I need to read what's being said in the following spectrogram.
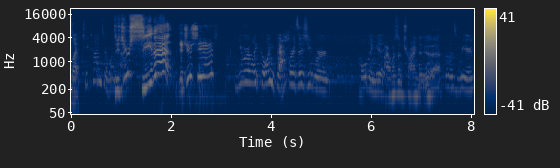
what, two times or one Did time? you see that? Did you see that? You were like going backwards as you were holding it. I wasn't trying to do that. That was weird.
